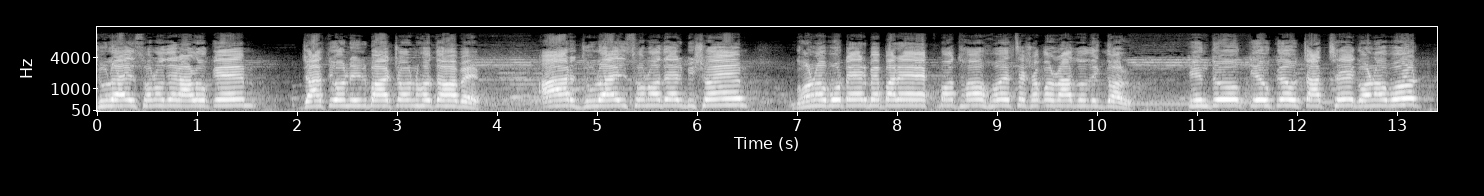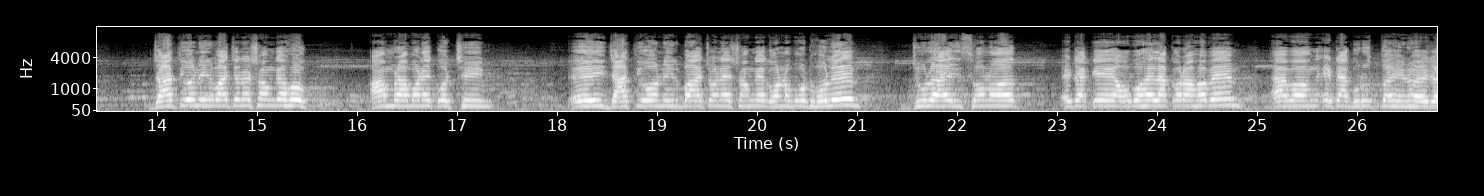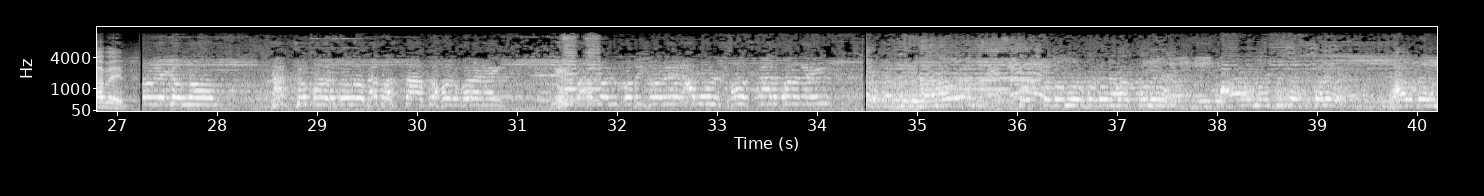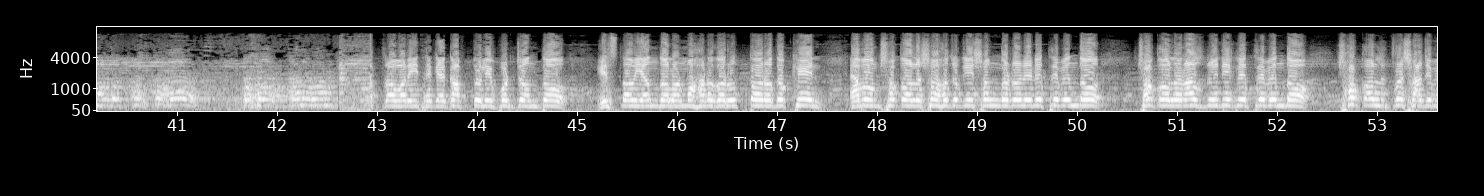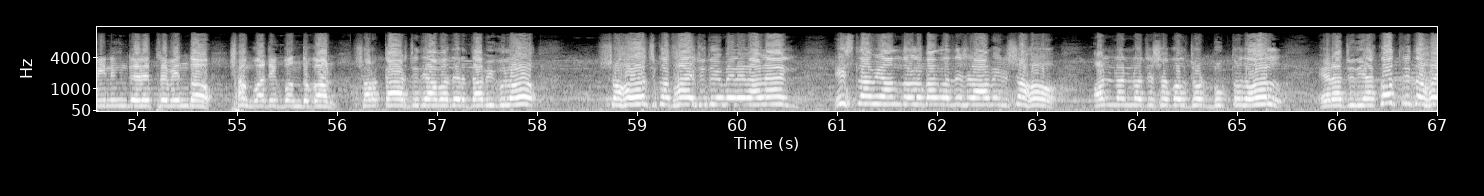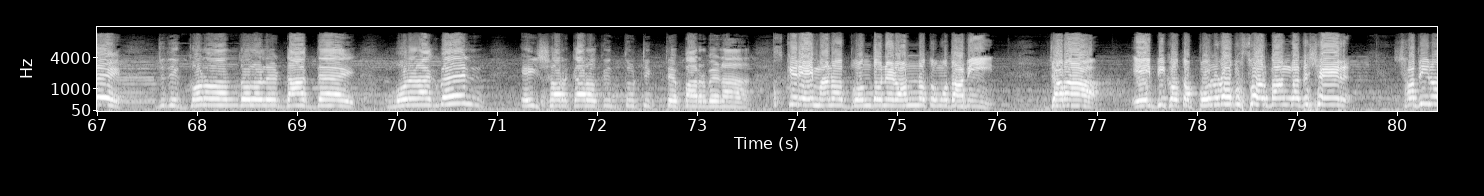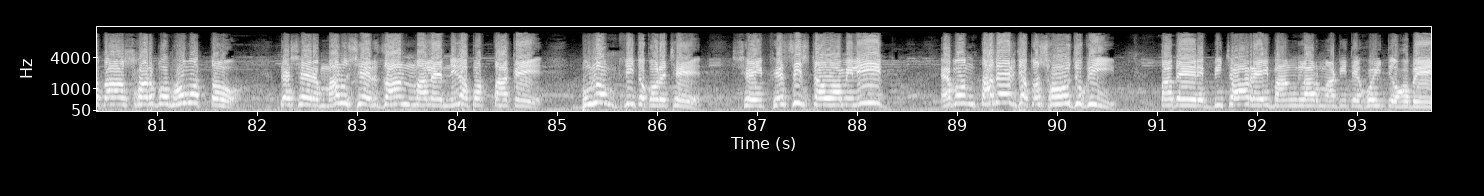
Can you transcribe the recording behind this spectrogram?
জুলাই সনদের আলোকে জাতীয় নির্বাচন হতে হবে। আর জুলাই সনদের বিষয়ে গণভোটের ব্যাপারে একমত হয়েছে সকল রাজনৈতিক দল। কিন্তু কেউ কেউ চাচ্ছে গণভোট জাতীয় নির্বাচনের সঙ্গে হোক। আমরা মনে করছি এই জাতীয় নির্বাচনের সঙ্গে গণভোট হলে জুলাই সনদ এটাকে অবহেলা করা হবে এবং এটা গুরুত্বহীন হয়ে যাবে। কার্যকর কোন ব্যবস্থা গ্রহণ করে নাই। নির্বাচন কমিশনের আমূল সংস্কার করে নাই। হয়ে যাত্রাবাড়ি থেকে গাবতলী পর্যন্ত ইসলামী আন্দোলন মহানগর উত্তর ও দক্ষিণ এবং সকল সহযোগী সংগঠনের নেতৃবৃন্দ সকল রাজনৈতিক নেতৃবৃন্দ সকল পেশাজীবী নেতৃবৃন্দ সাংবাদিক বন্ধুগণ সরকার যদি আমাদের দাবিগুলো সহজ কথায় যদি মেনে না নেন, ইসলামী আন্দোলন বাংলাদেশের আমির সহ অন্যান্য যে সকল জোটভুক্ত দল, এরা যদি একত্রিত হয়ে যদি গণ আন্দোলনের ডাক দেয়, মনে রাখবেন, এই সরকারও কিন্তু টিকতে পারবে না। আজকের এই মানববন্ধনের অন্যতম দাবি, যারা এই বিগত পনেরো বছর বাংলাদেশের স্বাধীনতা সার্বভৌমত্ব, দেশের মানুষের জানমালের নিরাপত্তাকে বুলঙ্কিত করেছে, সেই ফেসিস্ট আওয়ামী লীগ। এবং তাদের যত সহযোগী তাদের বিচার এই বাংলার মাটিতে হইতে হবে।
